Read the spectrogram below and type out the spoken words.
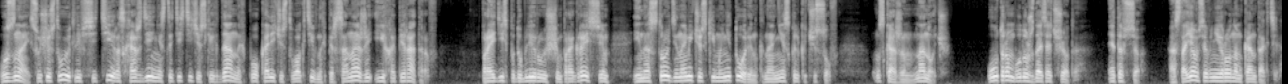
Узнай, существуют ли в сети расхождения статистических данных по количеству активных персонажей и их операторов. Пройдись по дублирующим прогрессиям и настрой динамический мониторинг на несколько часов. Скажем, на ночь. Утром буду ждать отчета. Это все. Остаемся в нейронном контакте.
